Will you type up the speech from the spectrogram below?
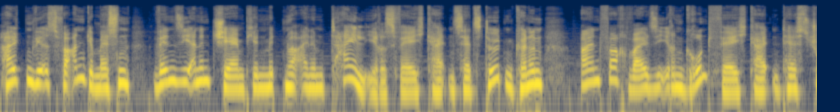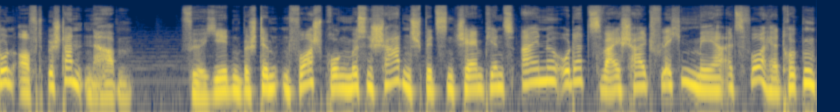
halten wir es für angemessen, wenn sie einen Champion mit nur einem Teil ihres Fähigkeitensets töten können, einfach weil sie ihren Grundfähigkeitentest schon oft bestanden haben. Für jeden bestimmten Vorsprung müssen Schadensspitzen-Champions eine oder zwei Schaltflächen mehr als vorher drücken,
